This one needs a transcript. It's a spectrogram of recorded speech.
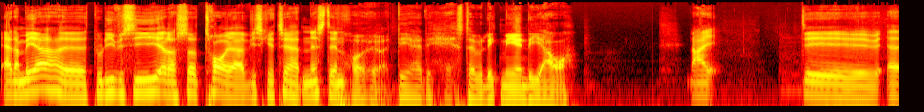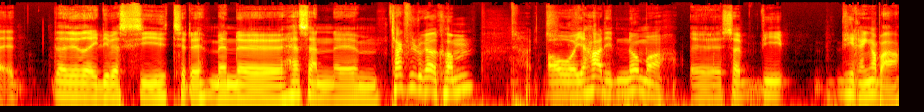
er der mere, øh, du lige vil sige? Ellers så tror jeg, at vi skal til at have den næste ind. Prøv at høre, det her det haster vel ikke mere end det jager. Nej, det er... Jeg ved ikke lige, hvad jeg skal sige til det. Men øh, Hassan, øh, tak fordi du gad at komme. Og jeg har dit nummer, øh, så vi, vi ringer bare,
